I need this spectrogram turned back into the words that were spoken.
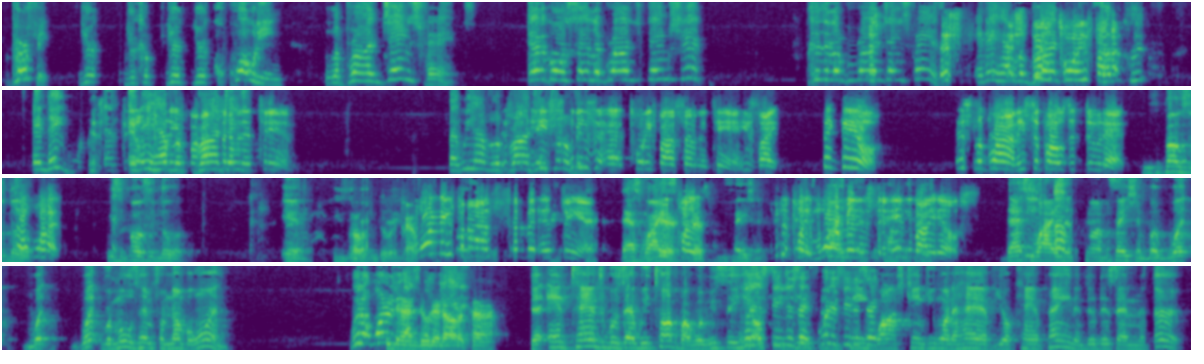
perfect. You're you're you're you're quoting LeBron James fans. They're going to say LeBron James shit because they're LeBron James fans, and they have it's still LeBron. 25. Some- and they and, and they have 25, LeBron James. and 10. Like we have LeBron James. he's, he's at 25, 7 and 10. He's like, big deal. It's LeBron. He's supposed to do that. He's supposed to do So it. what? He's supposed to do it. Yeah, he's Go the and do it now. 25, 7 and 10. That's why Yeah, he's in the conversation. You can play more minutes than anybody else. That's He's why he's up. in the conversation. But what what what removes him from number one? We don't want to do that all the time. The intangibles that we talk about when we see What here, did Steve just say? What did Steve just say? Watch King, you want to have your campaign and do this that, and the third.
